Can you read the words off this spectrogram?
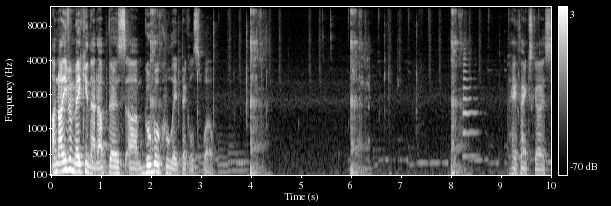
I'm not even making that up. There's um, Google Kool-Aid pickles. Whoa. Hey, thanks, guys.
